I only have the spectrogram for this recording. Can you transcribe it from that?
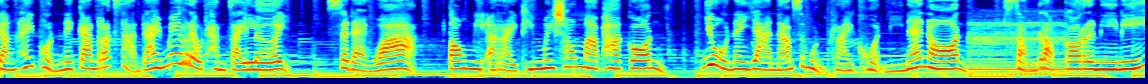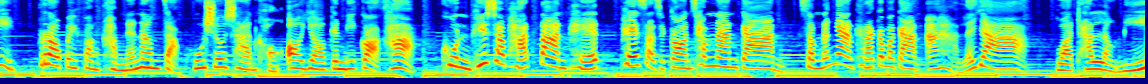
ยังให้ผลในการรักษาได้ไม่เร็วทันใจเลย แสดงว่าต้องมีอะไรที่ไม่ชอบมาพากล อยู่ในยาน้ำสมุนไพรขวดนี้แน่นอนสำหรับกรณีนี้ เราไปฟังคำแนะนำจากผู้เชี่ยวชาญของออยกันดีกว่าค่ะ คุณพิชพัฒน์ตาลเพชรเภสัชกรชำนาญการสำนักงานคณะกรรมการอาหารและยา ว่าท่านเหล่านี้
